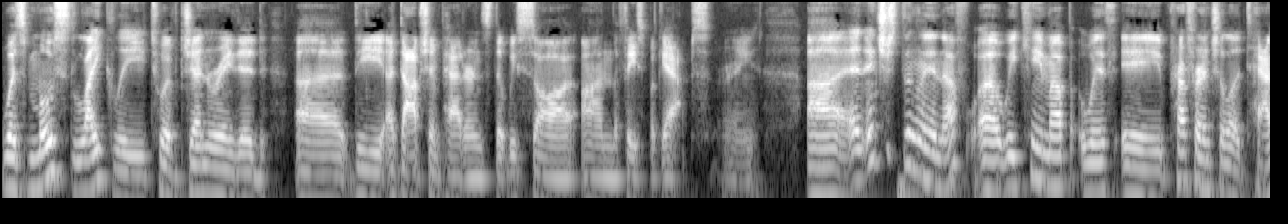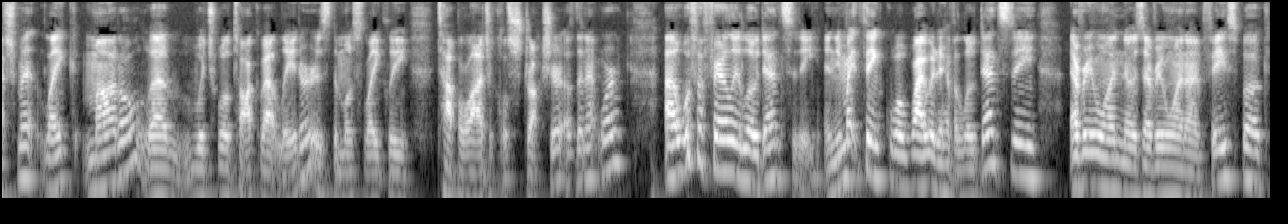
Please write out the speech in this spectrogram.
was most likely to have generated uh, the adoption patterns that we saw on the Facebook apps, right? Uh, and interestingly enough, uh, we came up with a preferential attachment like model, uh, which we'll talk about later, is the most likely topological structure of the network, uh, with a fairly low density. And you might think, well, why would it have a low density? Everyone knows everyone on Facebook.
